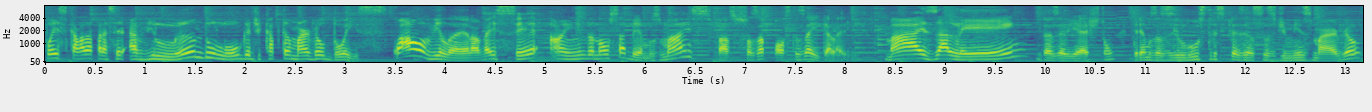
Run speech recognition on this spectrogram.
foi escalada para ser a vilã do Logan de Capitã Marvel 2. Qual vilã ela vai ser, ainda não sabemos, mas faça suas apostas aí, galerinha. Mas além da Zoe Ashton, teremos as ilustres presenças de Miss Marvel,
